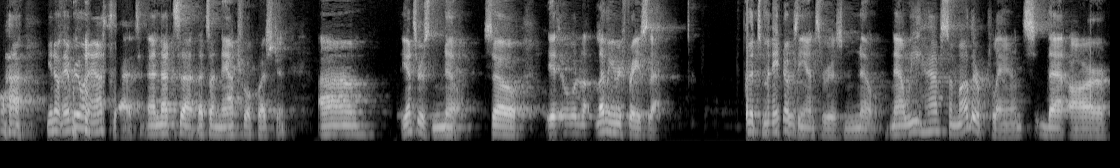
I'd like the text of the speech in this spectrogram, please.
you know, everyone asks that, and that's a, that's a natural question. Um, the answer is no. So it, let me rephrase that. For the tomatoes, the answer is no. Now we have some other plants that are,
